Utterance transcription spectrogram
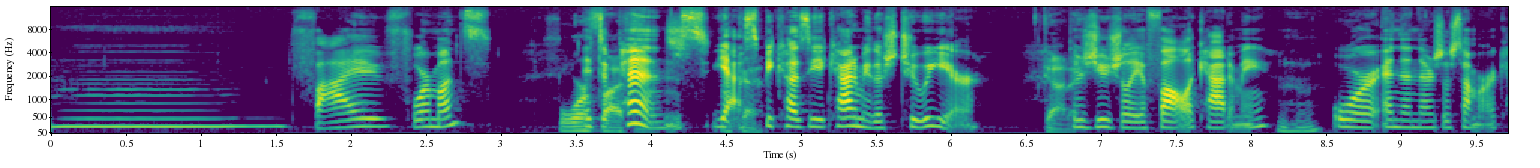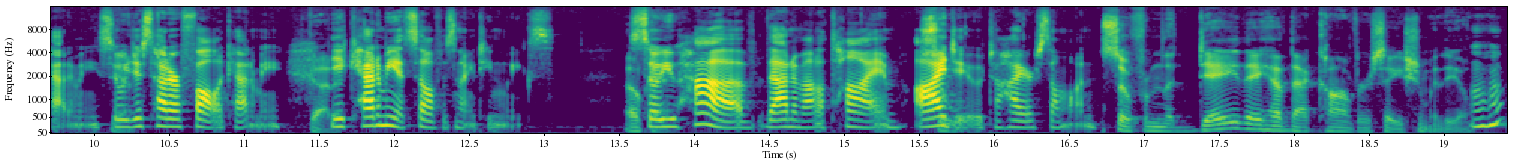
Mm, five, four months. four. it depends. months. Yes, Okay, because the academy there's two a year. got it. There's usually a fall academy, Mhm. or and then there's a summer academy. So we just had our fall academy. Got the it. academy itself is 19 weeks. So you have that amount of time. I do to hire someone. So from the day they have that conversation with you Mhm.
